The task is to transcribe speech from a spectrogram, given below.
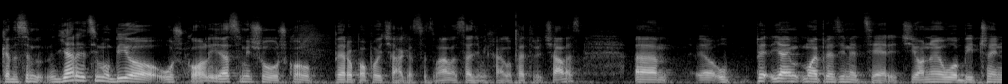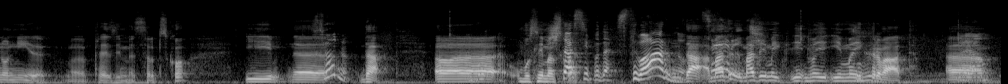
Kada sam, ja recimo bio u školi, ja sam išao u školu Pero Popović Aga se zvala, sad je Mihajlo Petrović Alas. Um, u, ja, moje prezime je Cerić i ono je uobičajeno nije e, prezime srpsko. I, e, Stvarno? Da. Uh, muslimansko. Šta si poda... Stvarno? Da, Cerić? mada, mada ima, ima, ima i Hrvata. Uh,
